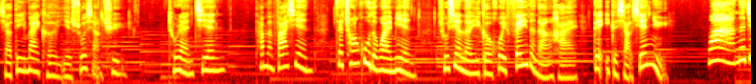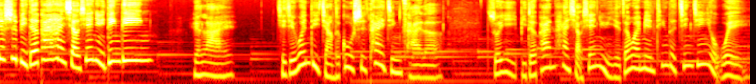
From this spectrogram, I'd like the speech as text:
小弟麦克也说想去。突然间，他们发现，在窗户的外面出现了一个会飞的男孩跟一个小仙女。哇，那就是彼得潘和小仙女丁丁。原来，姐姐温迪讲的故事太精彩了，所以彼得潘和小仙女也在外面听得津津有味。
